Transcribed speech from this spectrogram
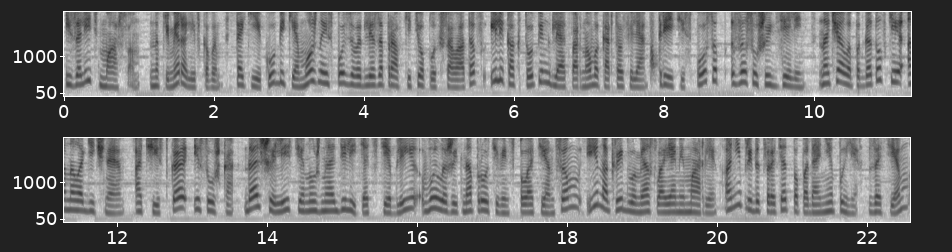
и залить маслом, например, оливковым. Такие кубики можно использовать для заправки теплых салатов или как топпинг для отварного картофеля картофеля. Третий способ – засушить зелень. Начало подготовки аналогичное – очистка и сушка. Дальше листья нужно отделить от стеблей, выложить на противень с полотенцем и накрыть двумя слоями марли. Они предотвратят попадание пыли. Затем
